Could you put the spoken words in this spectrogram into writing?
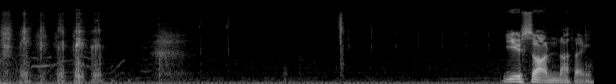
you saw nothing.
